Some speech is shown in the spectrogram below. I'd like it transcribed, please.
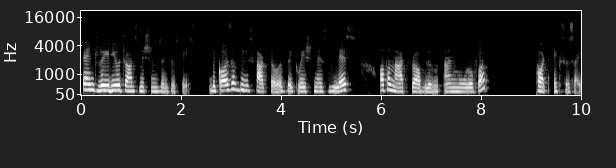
send radio transmissions into space Because of these factors, the equation is less of a math problem and more of a thought exercise.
